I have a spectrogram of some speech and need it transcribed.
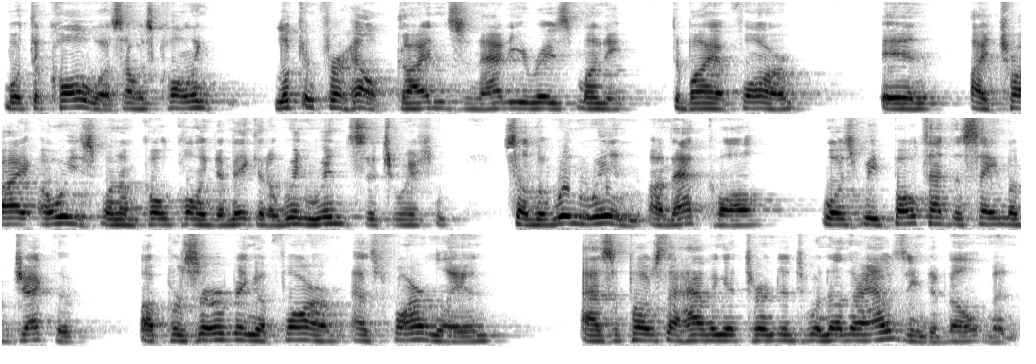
what the call was. I was calling, looking for help, guidance, and how do you raise money to buy a farm. And I try always when I'm cold calling to make it a win win situation. So the win win on that call was we both had the same objective of preserving a farm as farmland as opposed to having it turned into another housing development.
